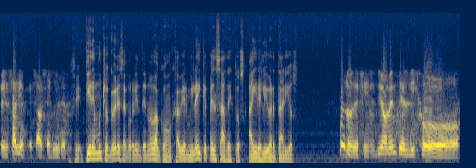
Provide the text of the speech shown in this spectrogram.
pensar y expresarse libremente. Tiene mucho que ver esa corriente nueva con Javier Milei. ¿Qué pensás de estos aires libertarios? Bueno, definitivamente él dijo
